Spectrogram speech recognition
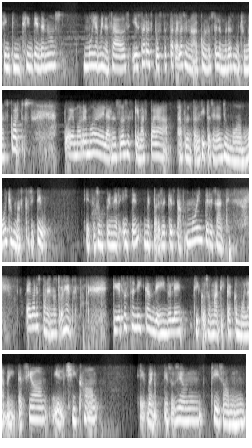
sintiéndonos muy amenazados y esta respuesta está relacionada con los telómeros mucho más cortos. Podemos remodelar nuestros esquemas para afrontar las situaciones de un modo mucho más positivo. Este es un primer ítem, me parece que está muy interesante. Luego nos ponen otro ejemplo. Diversas técnicas de índole psicosomática como la meditación y el Qigong eh, bueno, esos son, sí, son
